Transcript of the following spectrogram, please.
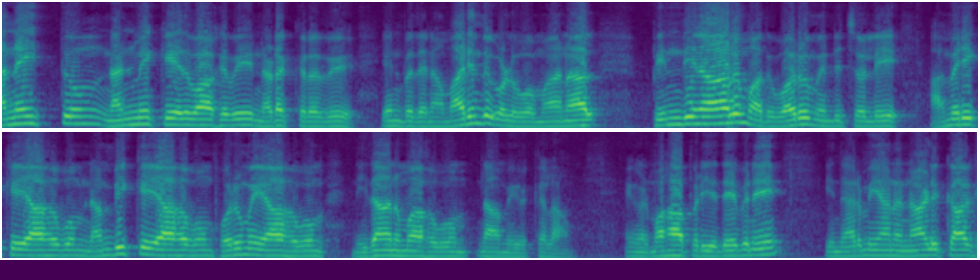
அனைத்தும் நன்மைக்கு ஏதுவாகவே நடக்கிறது என்பதை நாம் அறிந்து கொள்வோமானால் பிந்தினாலும் அது வரும் என்று சொல்லி அமெரிக்கையாகவும் நம்பிக்கையாகவும் பொறுமையாகவும் நிதானமாகவும் நாம் இருக்கலாம். எங்கள் மகாபரிய தேவனே இந்த அருமையான நாளுக்காக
